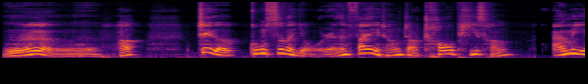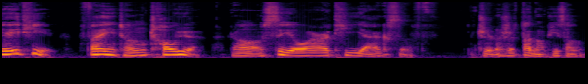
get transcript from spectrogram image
嗯嗯，好，这个公司呢，有人翻译成叫超皮层，M E A T 翻译成超越，然后 C O R T E X 指的是大脑皮层。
